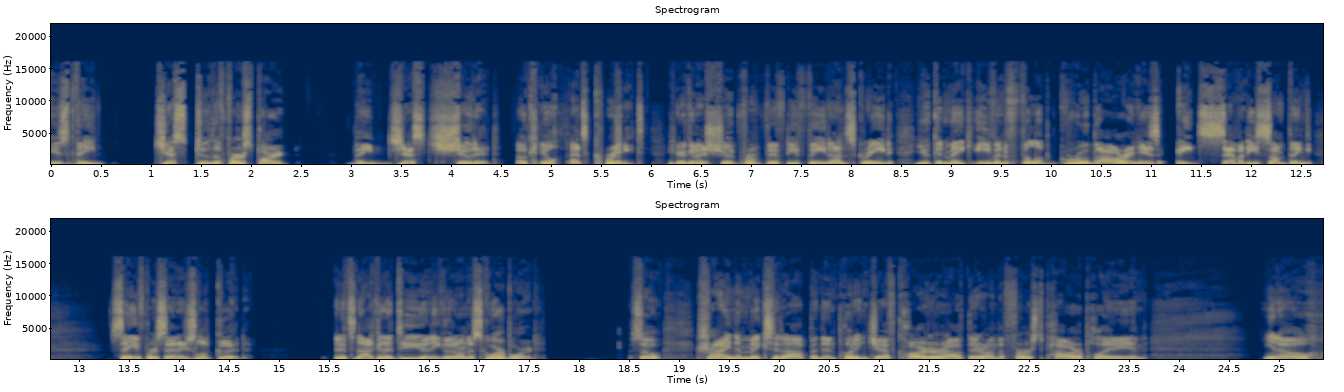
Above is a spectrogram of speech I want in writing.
is they just do the first part. They just shoot it. Okay. Well, that's great. You're going to shoot from 50 feet unscreened. You can make even Philipp Grubauer and his 870 something save percentage look good. it's not going to do you any good on the scoreboard. So trying to mix it up and then putting Jeff Carter out there on the first power play and, you know,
